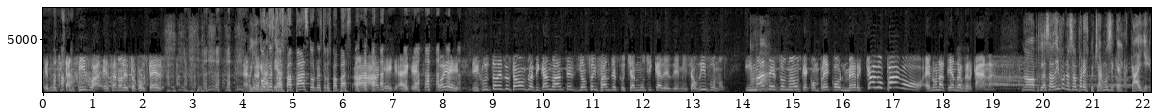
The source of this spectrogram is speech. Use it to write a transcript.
es música antigua. Esa no les tocó a ustedes. Oye, con nuestros papás, con nuestros papás. Ah, ok, ok. Oye, y justo de eso estábamos platicando antes. Yo soy fan de escuchar música desde mis audífonos. Y Ajá. más de estos nuevos que compré con Mercado Pago en una tienda cercana. No, pues los audífonos son para escuchar música en la calle.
